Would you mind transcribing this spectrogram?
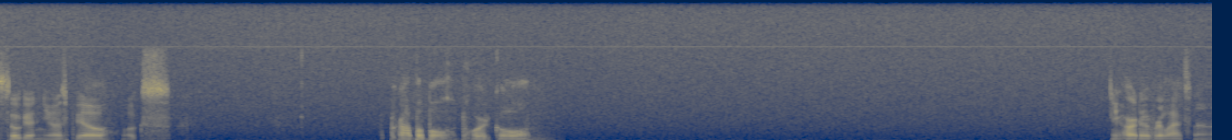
Still getting USBL. Looks probable port goal. Any hard overlaps now?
